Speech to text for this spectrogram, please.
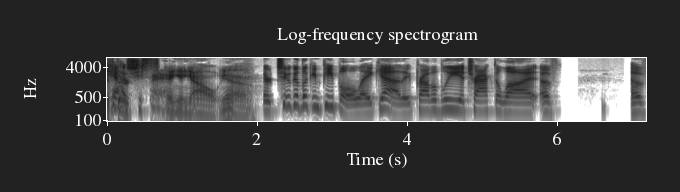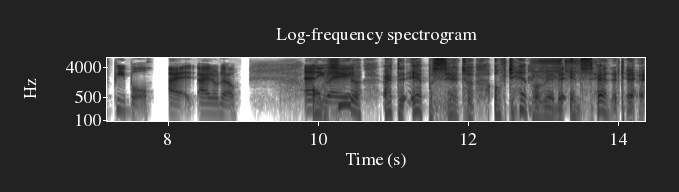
if Yeah, they're she's- hanging out. Yeah. they're two good looking people. Like, yeah, they probably attract a lot of of people. I I don't know. Anyway, at the epicenter of temporary insanity.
